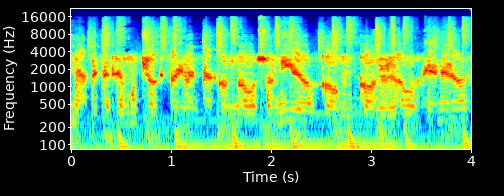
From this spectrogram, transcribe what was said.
me apetece mucho experimentar con nuevos sonidos, con, nuevos géneros,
